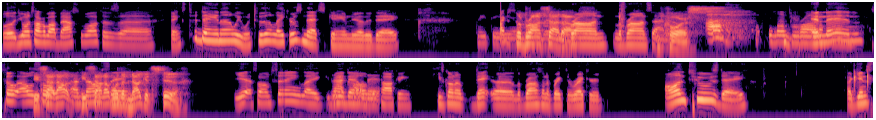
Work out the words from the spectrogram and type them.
Well, you want to talk about basketball because uh, thanks to Dana, we went to the Lakers Nets game the other day. We did. I just- LeBron sat out. LeBron, LeBron sat out. Of out. course. Ah, LeBron. And then, so I was. He so, sat out. He sat I'm out with the Nuggets too. Yeah, so I'm saying like me and Dan called have been talking. He's gonna uh, LeBron's gonna break the record on Tuesday against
